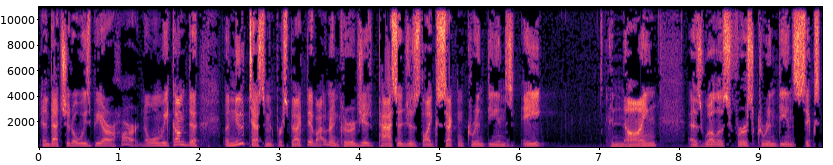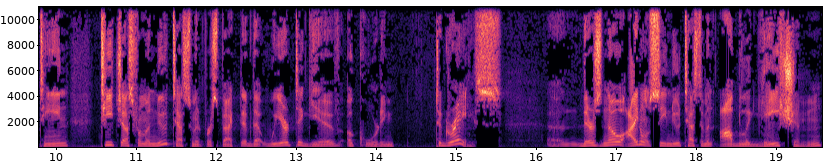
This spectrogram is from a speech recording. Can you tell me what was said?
And that should always be our heart. Now, when we come to a New Testament perspective, I would encourage you passages like 2 Corinthians 8 and 9, as well as 1 Corinthians 16, teach us from a New Testament perspective that we are to give according to grace. Uh, there's no, I don't see New Testament obligation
